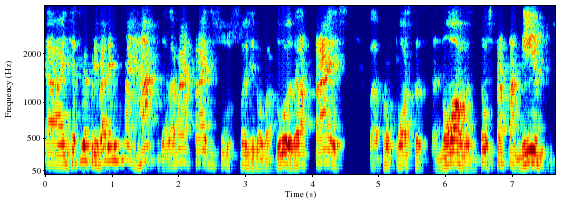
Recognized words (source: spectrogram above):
a iniciativa privada é muito mais rápida, ela vai atrás de soluções inovadoras, ela traz uh, propostas novas, então os tratamentos.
